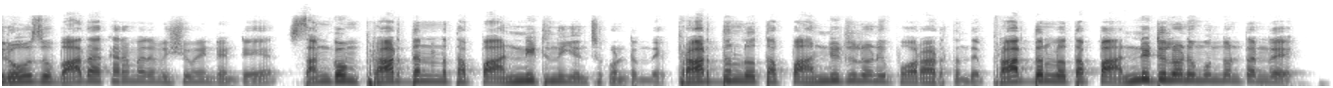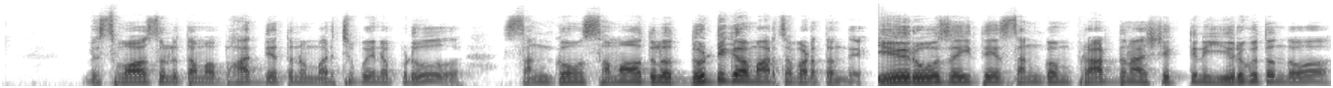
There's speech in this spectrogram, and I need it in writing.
ఈరోజు బాధాకరమైన విషయం ఏంటంటే సంఘం ప్రార్థనను తప్ప అన్నిటిని ఎంచుకుంటుంది. ప్రార్థనలో తప్ప అన్నిటిలోని పోరాడుతుంది. ప్రార్థనలో తప్ప అన్నిటిలోని ముందుంటుంది. విశ్వాసులు తమ బాధ్యతను మర్చిపోయినప్పుడు సంఘం సమాధుల దొడ్డిగా మార్చబడుతుంది. ఏ రోజైతే సంఘం ప్రార్థనా శక్తిని ఎరుగుతుందో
